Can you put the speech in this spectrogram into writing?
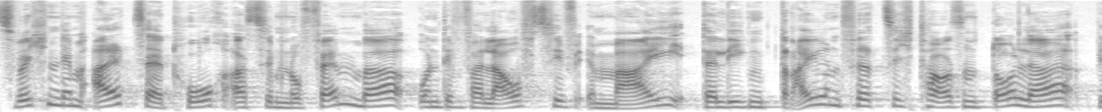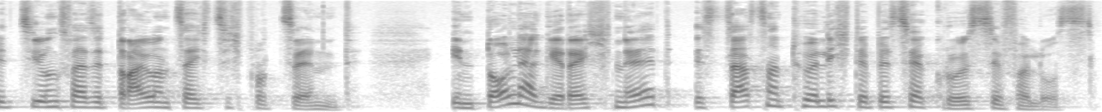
Zwischen dem Allzeithoch aus dem November und dem Verlaufstief im Mai, da liegen 43.000 Dollar bzw. 63 Prozent. In Dollar gerechnet ist das natürlich der bisher größte Verlust.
